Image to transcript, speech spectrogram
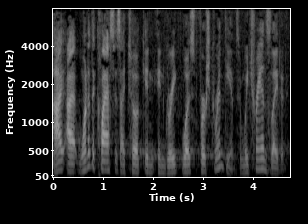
I, I, one of the classes I took in, in Greek was 1 Corinthians, and we translated it.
